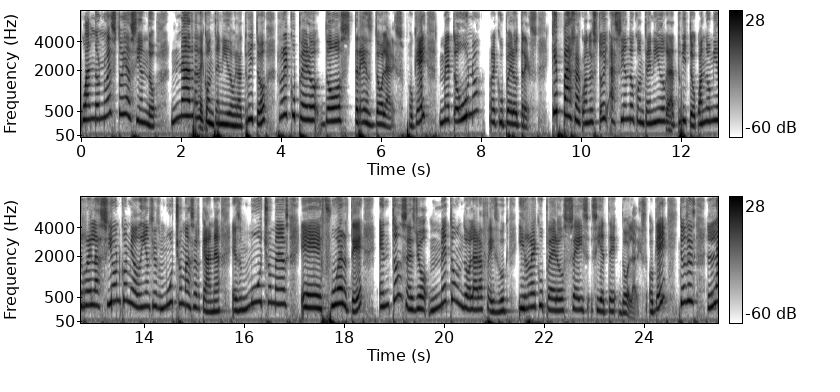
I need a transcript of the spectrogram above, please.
cuando no estoy haciendo nada de contenido gratuito, recupero 2, 3 dólares, ¿ok? Meto uno, recupero 3. ¿Qué pasa cuando estoy haciendo contenido gratuito? Cuando mi relación con mi audiencia es mucho más cercana, es mucho más eh, fuerte, entonces yo meto un dólar a Facebook y recupero 6, 7 dólares, ¿ok? Entonces la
